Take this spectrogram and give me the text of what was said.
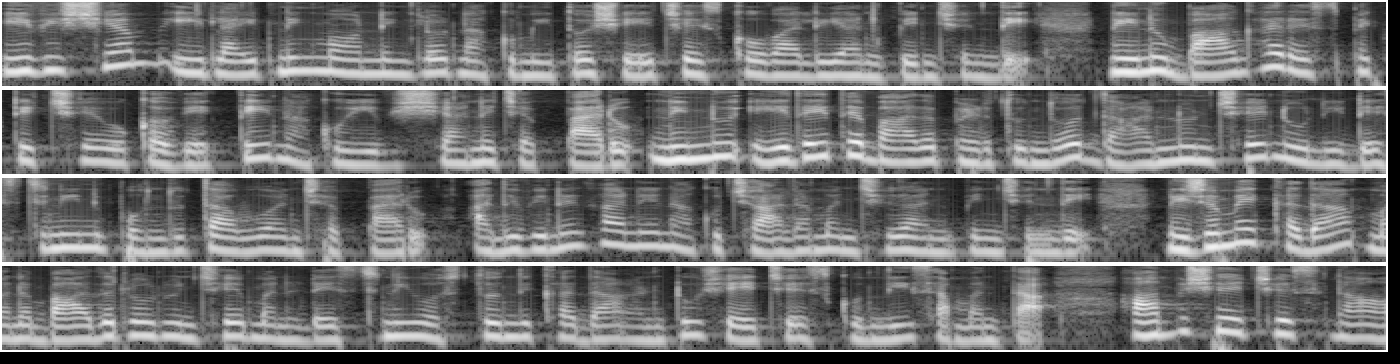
ఈ విషయం ఈ లైట్నింగ్ మార్నింగ్లో నాకు మీతో షేర్ చేసుకోవాలి అనిపించింది. నేను బాగా రెస్పెక్ట్ ఇచ్చే ఒక వ్యక్తి నాకు ఈ విషయాన్ని చెప్పారు. నిన్ను ఏదైతే బాధ పెడుతుందో దాని నుంచే నువ్వు నీ డెస్టినీని పొందుతావు అని చెప్పారు. అది వినగానే నాకు చాలా మంచిగా అనిపించింది. నిజమే కదా మన బాధలో నుంచే మన డెస్టినీ వస్తుంది కదా అంటూ షేర్ చేసుకుంది సమంత. ఆమె షేర్ చేసిన ఆ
